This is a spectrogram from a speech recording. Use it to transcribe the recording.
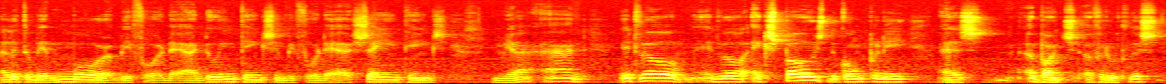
a little bit more before they are doing things and before they are saying things. Yeah, and it will it will expose the company as a bunch of ruthless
